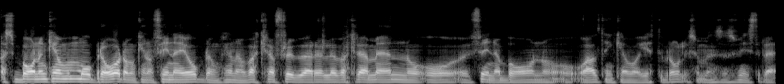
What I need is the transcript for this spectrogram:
Alltså barnen kan må bra, de kan ha fina jobb, de kan ha vackra fruar eller vackra män och, och fina barn och, och allting kan vara jättebra. Liksom. Men sen så finns det det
